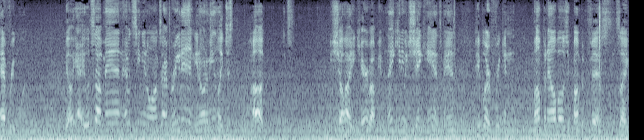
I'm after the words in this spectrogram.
everyone. Be like, hey, what's up, man? Haven't seen you in a long time. Bring it in. You know what I mean? Like, just hug. Show how you care about people. They can't even shake hands, man. People are freaking bumping elbows or bumping fists. It's like,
